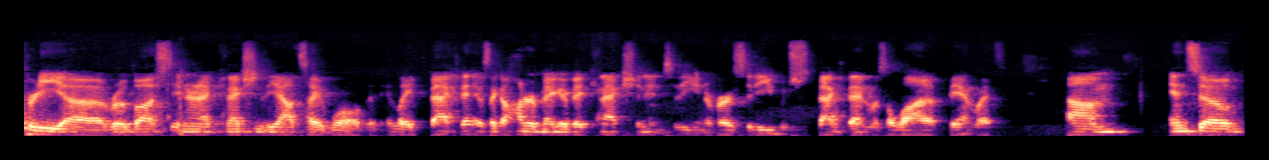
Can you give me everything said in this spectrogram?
pretty uh, robust internet connection to the outside world. Like back then, it was like a 100 megabit connection into the university, which back then was a lot of bandwidth. Um, and so,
